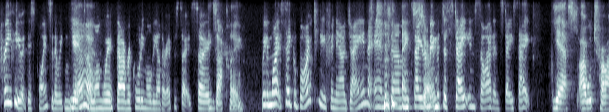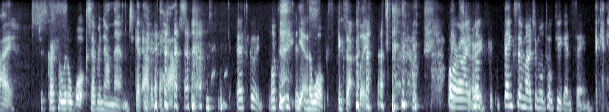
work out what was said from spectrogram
preview at this point so that we can get Yeah. along with uh, recording all the other episodes. So Exactly. We might say goodbye to you for now, Jane, and um, Thanks, say Jo. remember to stay inside and stay safe. Yes, I will try. Just go for little walks every now and then to get out of the house. That's good. Lots of distance in the walks. exactly. All Thanks, right. Jo. Look, thanks so much, and we'll talk to you again soon. Okay.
